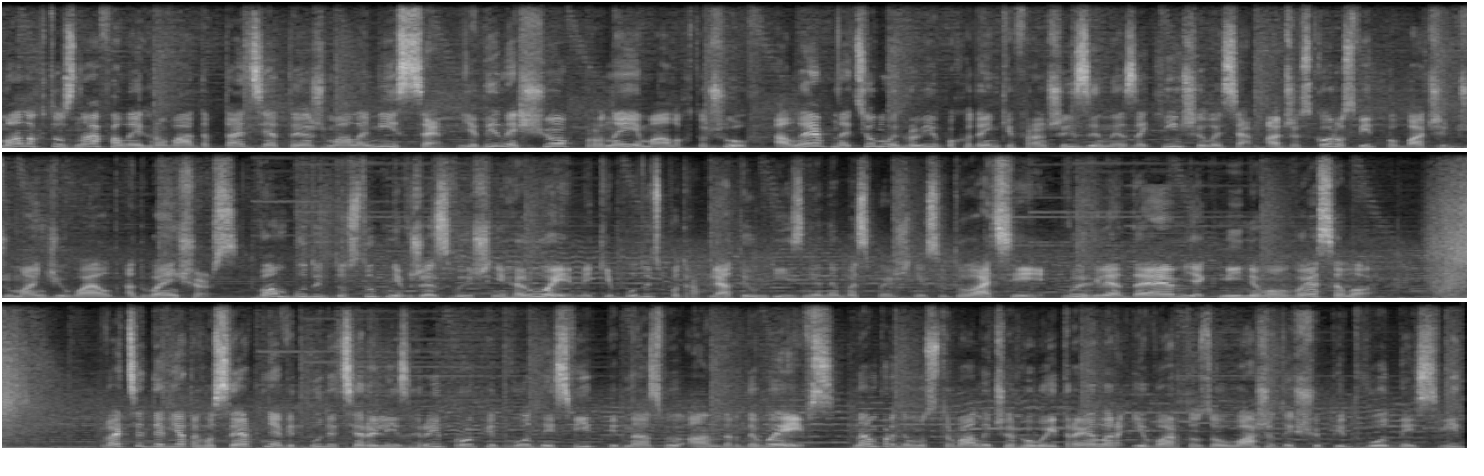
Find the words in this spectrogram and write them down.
Мало хто знав, але ігрова адаптація теж мала місце. Єдине, що про неї мало хто чув. Але на цьому ігрові походеньки франшизи не закінчилися, адже скоро світ побачить Джуманджі Wild Adventures. Вам будуть доступні вже звичні герої, які будуть потрапляти у різні небезпечні ситуації. Виглядає як мінімум весело. 29 серпня відбудеться реліз гри про підводний світ під назвою Under the Waves. Нам продемонстрували черговий трейлер, і варто зауважити, що підводний світ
